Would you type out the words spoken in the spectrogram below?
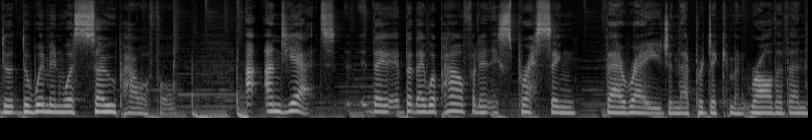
the, the women were so powerful. And yet they but they were powerful in expressing their rage and their predicament rather than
